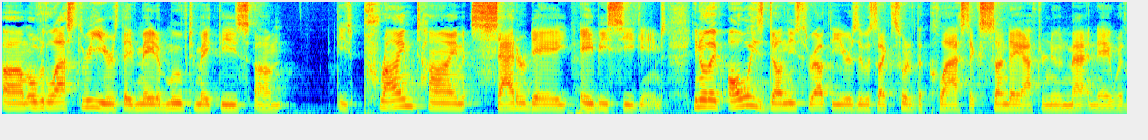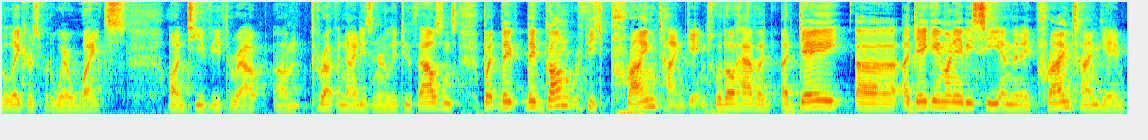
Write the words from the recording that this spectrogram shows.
um, over the last three years. They've made a move to make these. Um, these prime time Saturday ABC games. You know, they've always done these throughout the years. It was like sort of the classic Sunday afternoon matinee where the Lakers would wear whites on TV throughout um, throughout the 90s and early 2000s. But they've they've gone with these primetime games where they'll have a, a day uh, a day game on ABC and then a primetime game.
